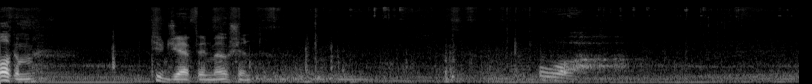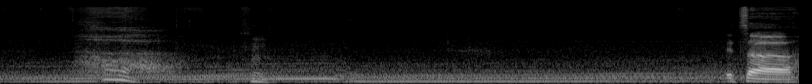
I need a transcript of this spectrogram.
Welcome to Jeff in Motion. It's a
